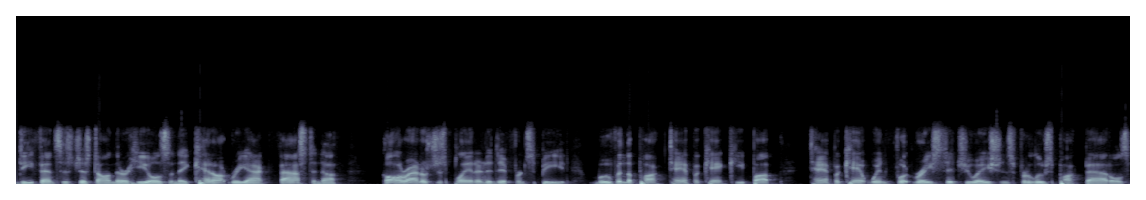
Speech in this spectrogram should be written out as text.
defense is just on their heels, and they cannot react fast enough. Colorado's just playing at a different speed, moving the puck. Tampa can't keep up. Tampa can't win foot race situations for loose puck battles.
